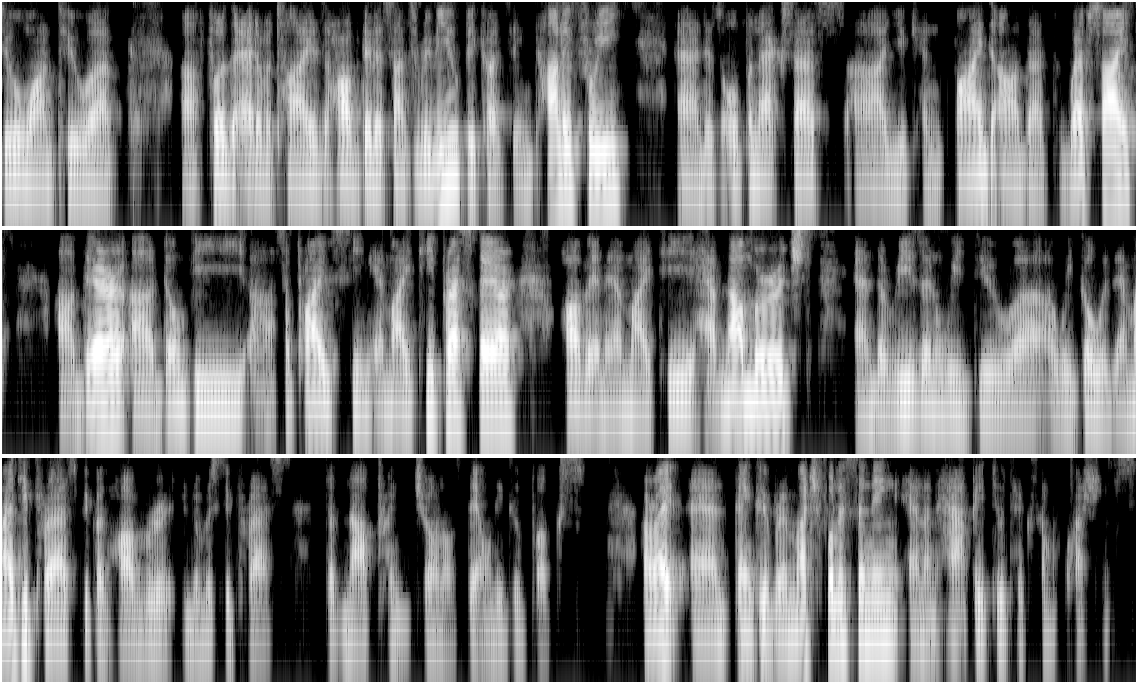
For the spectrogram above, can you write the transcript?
do want to uh, uh, further advertise the Harvard Data Science Review because it's entirely free and it's open access. Uh, you can find on that website. Uh, there, uh, don't be uh, surprised seeing MIT Press there. Harvard and MIT have now merged, and the reason we do we go with MIT Press because Harvard University Press does not print journals; they only do books. All right, and thank you very much for listening, and I'm happy to take some questions.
